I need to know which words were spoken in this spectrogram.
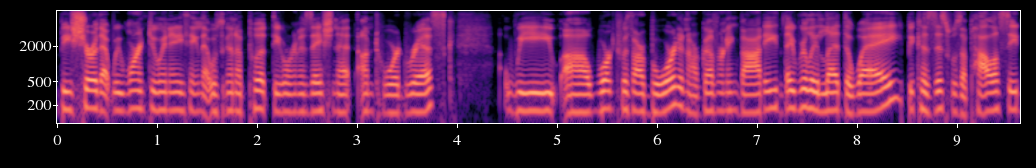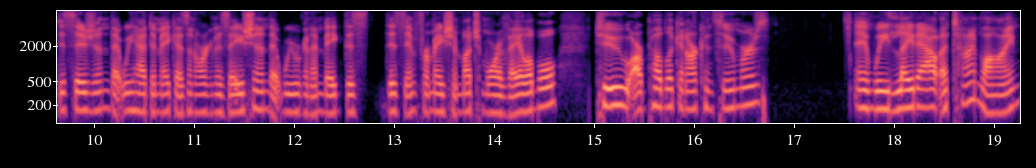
be sure that we weren't doing anything that was going to put the organization at untoward risk. We uh, worked with our board and our governing body. They really led the way because this was a policy decision that we had to make as an organization that we were going to make this this information much more available to our public and our consumers. And we laid out a timeline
